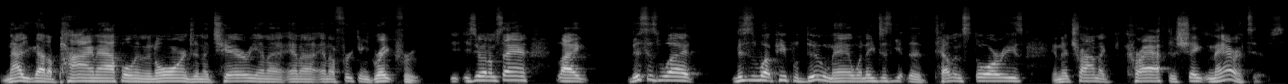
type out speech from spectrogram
Now you got a pineapple and an orange and a cherry and a and a, and a freaking grapefruit. You, see what i'm saying? Like this is what this is what people do man when they just get to telling stories and they're trying to craft and shape narratives.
